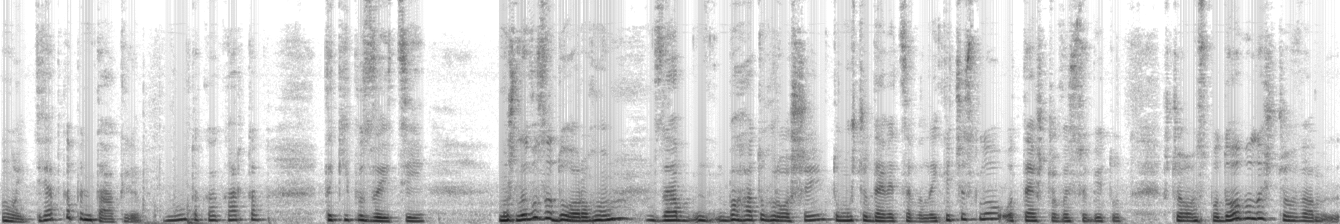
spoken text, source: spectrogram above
Ой, дев'ятка пентаклів. Ну, така карта в такій позиції. Можливо, за дорого, за багато грошей, тому що 9 це велике число. От те, що ви собі тут, що вам сподобалось, що вам,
